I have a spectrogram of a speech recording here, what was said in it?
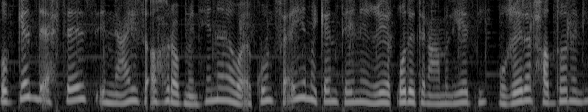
وبجد إحساس إني عايزة أهرب من هنا وأكون في أي مكان تاني غير أوضة العمليات دي وغير الحضانة دي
